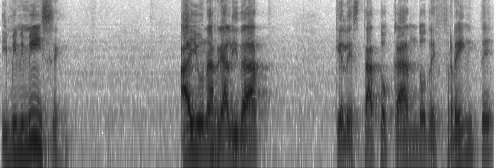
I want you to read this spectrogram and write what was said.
y minimicen. Hay una realidad que le está tocando de frente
